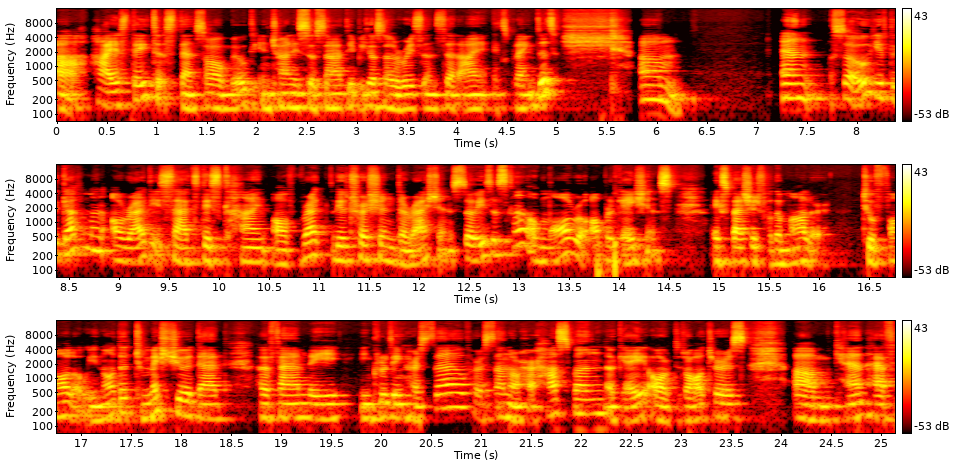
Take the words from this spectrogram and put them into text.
uh, higher status than soy milk in Chinese society because of the reasons that I explained it. Um, and so, if the government already sets this kind of nutrition direction, so it's this kind of moral obligations, especially for the mother, to follow in order to make sure that her family, including herself, her son or her husband, okay, or the daughters, um, can have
